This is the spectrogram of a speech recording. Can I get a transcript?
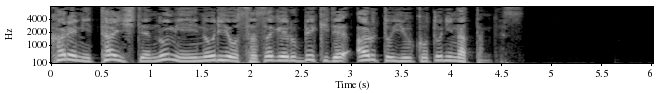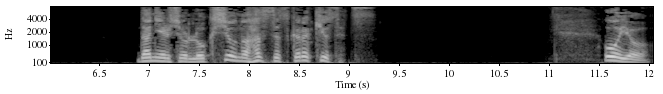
彼に対してのみ祈りを捧げるべきであるということになったのです。ダニエル書6章の8節から9節王よ、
